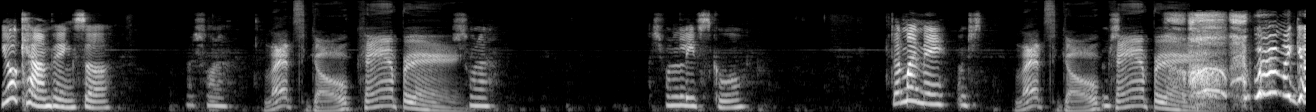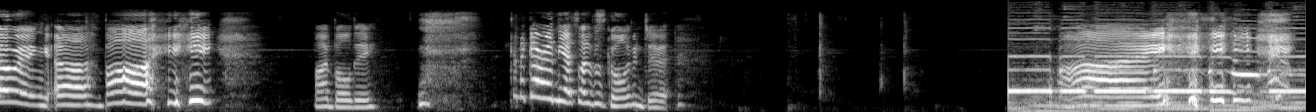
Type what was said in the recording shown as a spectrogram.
You're camping, sir. I just wanna, Let's go camping. I just wanna, I just wanna leave school. Don't mind me. I'm just. Let's go I'm just- camping. Where am I going? Uh, bye. bye, Baldi. Can I go around the outside of the school? I can do it. Hi.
